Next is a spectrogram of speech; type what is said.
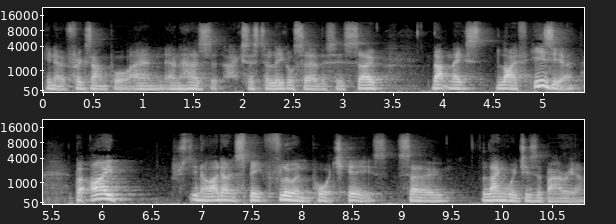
you know, for example, and and has access to legal services. So that makes life easier. But I, you know, I don't speak fluent Portuguese, so language is a barrier.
